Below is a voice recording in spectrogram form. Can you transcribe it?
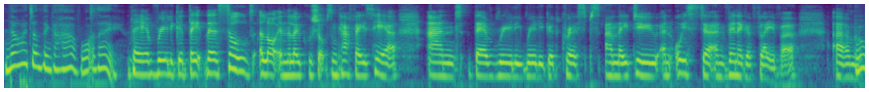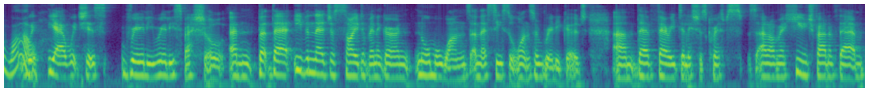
No, I don't think I have. What are they? They are really good. They they're sold a lot in the local shops and cafes here, and they're really really good crisps. And they do an oyster and vinegar flavour. Um, oh wow! yeah, which is really really special and but they're even they're just cider vinegar and normal ones and their sea salt ones are really good um, they're very delicious crisps and i'm a huge fan of them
